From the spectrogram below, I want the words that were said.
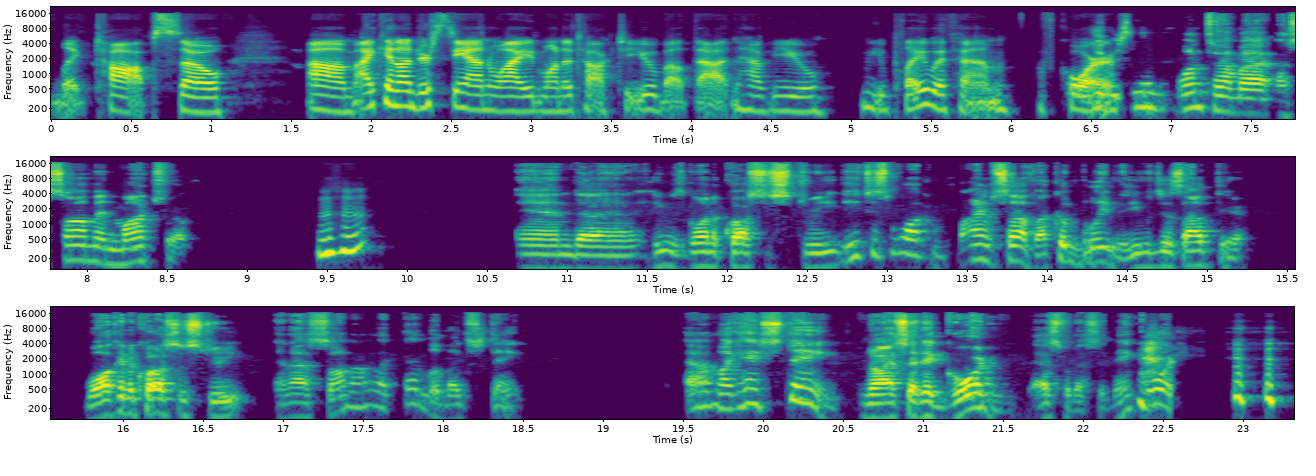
like tops. So um I can understand why you'd want to talk to you about that and have you you play with him, of course. One time I, I saw him in Montreux, Mhm. and uh, he was going across the street. He just walking by himself. I couldn't believe it. He was just out there walking across the street, and I saw him. I'm like, that looked like Sting. And I'm like, hey, Sting. No, I said, hey, Gordon. That's what I said. Hey, Gordon.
